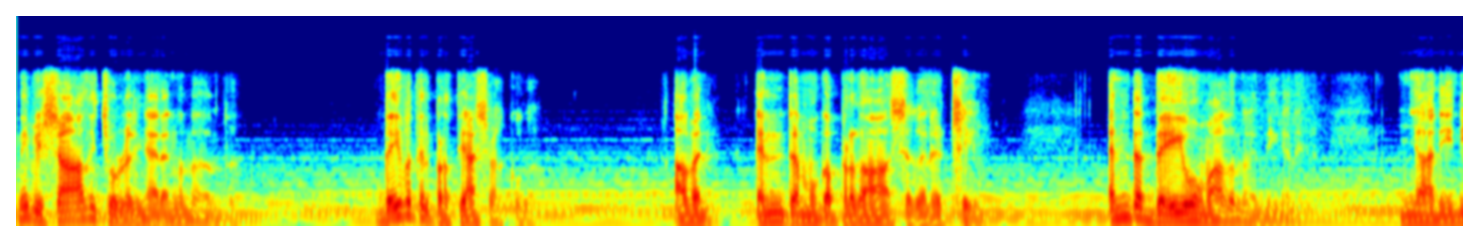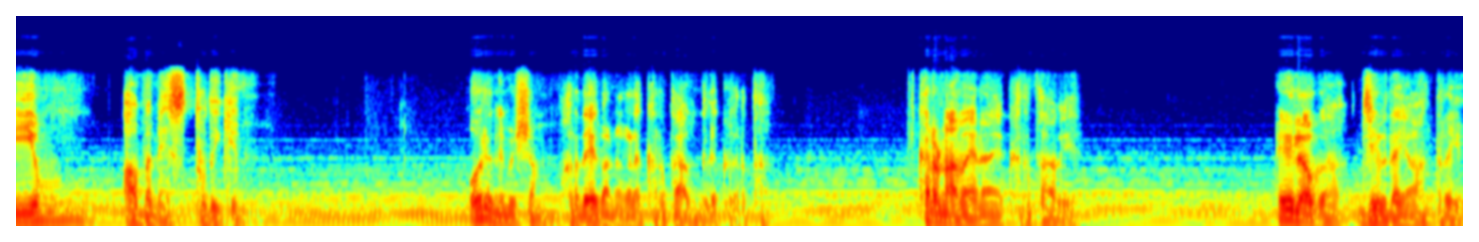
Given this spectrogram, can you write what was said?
നീ വിഷാദിച്ചുള്ളിൽ ഞരങ്ങുന്നതെന്ത്? ദൈവത്തിൽ പ്രത്യാശ വെക്കുക. അവൻ എന്റെ മുഖപ്രകാശക രക്ഷയും എന്റെ ദൈവമാകുന്നു എന്നിങ്ങനെ ഞാൻ ഇനിയും അവനെ സ്തുതിക്കും. ഒരു നിമിഷം ഹൃദയ കണ്ണുകളെ കർത്താവിലേക്ക് ഉയർത്താം. കരുണാമയനായ കർത്താവെ ഈ ലോക ജീവിതയാത്രയിൽ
